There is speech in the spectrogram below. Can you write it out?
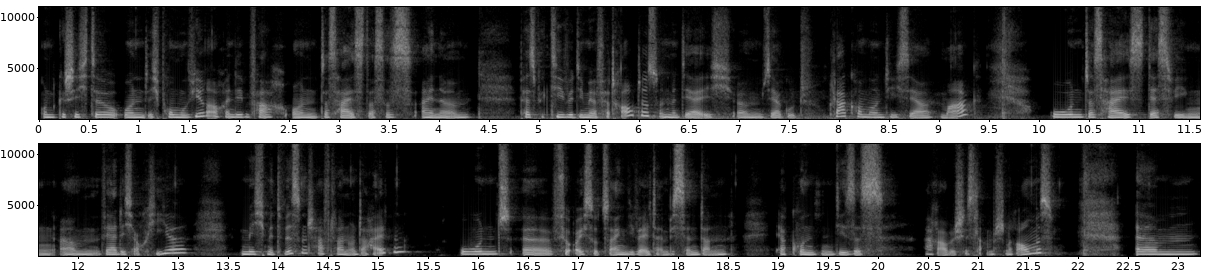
und Geschichte und ich promoviere auch in dem Fach und das heißt, das ist eine Perspektive, die mir vertraut ist und mit der ich ähm, sehr gut klarkomme und die ich sehr mag. Und das heißt, deswegen ähm, werde ich auch hier mich mit Wissenschaftlern unterhalten und äh, für euch sozusagen die Welt ein bisschen dann erkunden, dieses arabisch-islamischen Raumes. Ähm,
